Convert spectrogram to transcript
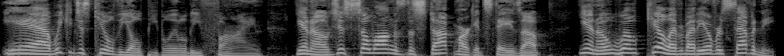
yeah, we can just kill the old people. It'll be fine. You know, just so long as the stock market stays up, you know, we'll kill everybody over 70.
